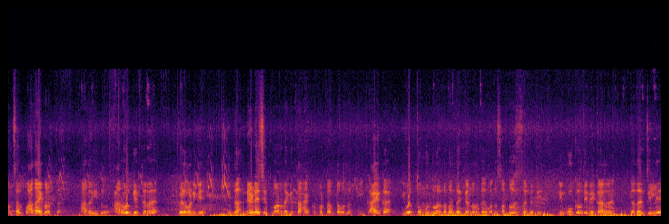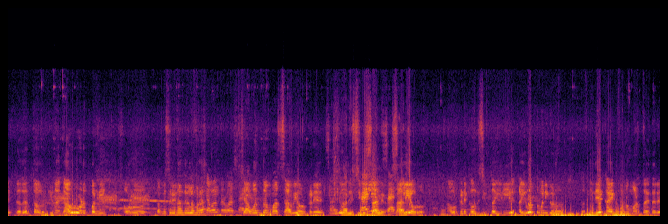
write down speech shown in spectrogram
ಒಂದು ಸ್ವಲ್ಪ ಆದಾಯ ಬರುತ್ತೆ. ಆದರೆ ಇದು ಆರೋಗ್ಯಕರ ಬೆಳವಣಿಗೆ. ಇಂದು ಹನ್ನೆರಡನೇ ಶತಮಾನದಾಗಿದ್ದ ಹಾಕಿಕೊಟ್ಟಂಥ ಒಂದು ಈ ಕಾಯಕ ಇವತ್ತು ಮುಂದುವರೆದು ಬಂದೈತೆ ಅನ್ನೋದಕ್ಕೆ ಒಂದು ಸಂತೋಷ ಸಂಗತಿ. ನಿಮಗೂ ಕವಿದಿ ಬೇಕಾದ್ರೆ ಗದಗ ಜಿಲ್ಲೆ ಗದಗ ತಾಲೂಕಿನ ಗಾವ್ರ ಒಡಕ್ ಬನ್ನಿ. ಅವರು ತಮ್ಮ ಹೆಸರು ಏನಂದ್ರಲ್ಲ ಮರ? ಶಾವಂತ್ರವಾಸ ಶಾವಂತಮ್ಮ ಸಾವಿ ಅವ್ರ ಕಡೆ ಸಾಲಿ, ಅವರು. ಅವ್ರ ಕಡೆ ಕೌದಿ ಸಿಗ್ತಾ ಇಲ್ಲಿ ಐವತ್ತು ಮನಿಗಳು ಇದೇ ಕಾಯಕವನ್ನು ಮಾಡ್ತಾ ಇದ್ದಾರೆ.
